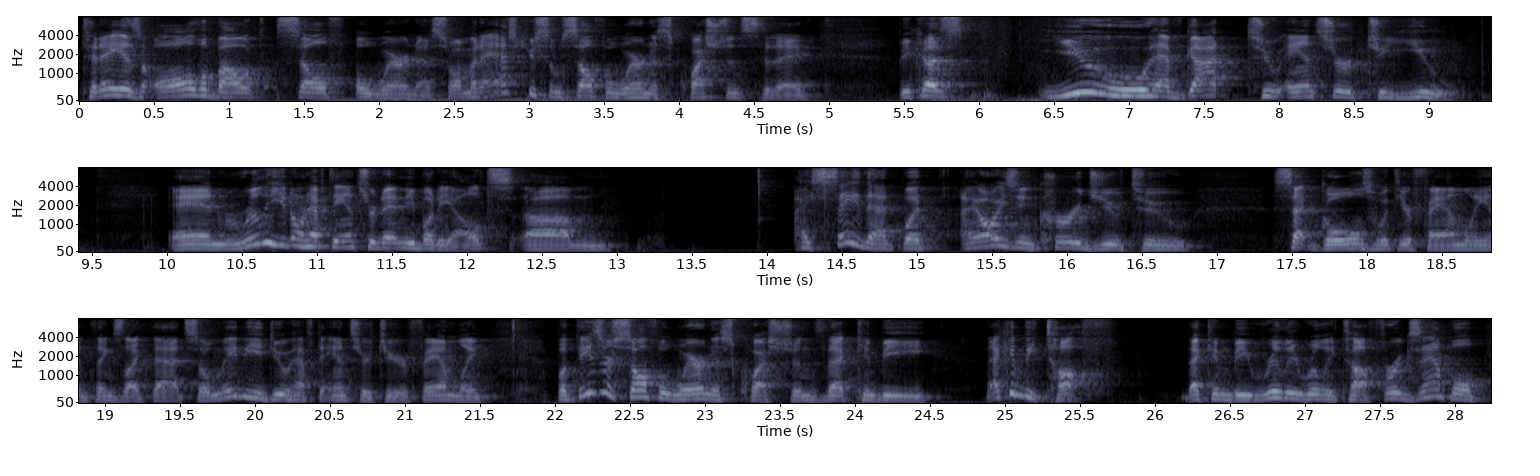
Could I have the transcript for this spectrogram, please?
Today is all about self awareness. So I'm going to ask you some self awareness questions today because you have got to answer to you. And really, you don't have to answer to anybody else. Um, I say that, but I always encourage you to set goals with your family and things like that. So maybe you do have to answer to your family. But these are self-awareness questions that can be that can be tough. That can be really, really tough. For example,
